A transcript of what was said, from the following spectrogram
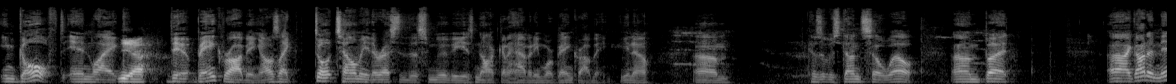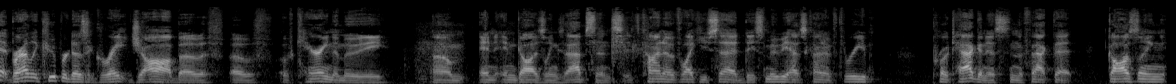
engulfed in like Yeah. the bank robbing. I was like, "Don't tell me the rest of this movie is not going to have any more bank robbing," you know, because it was done so well. Um, but uh, I got to admit, Bradley Cooper does a great job of of, of carrying the movie um, in in Gosling's absence. It's kind of like you said, this movie has kind of three protagonists in the fact that Gosling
